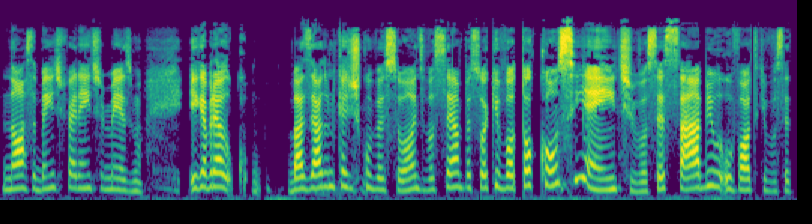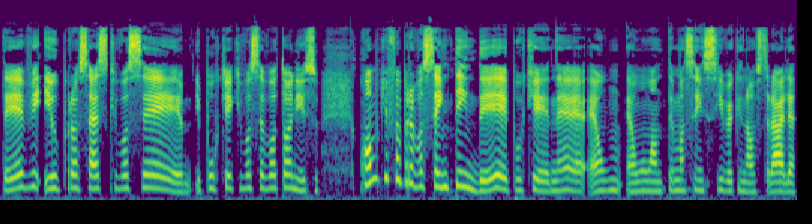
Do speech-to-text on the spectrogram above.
Nossa, bem diferente mesmo. E, Gabriel, baseado no que a gente conversou antes, você é uma pessoa que votou consciente. Você sabe o, voto que você teve e o processo que você. e por que, que você votou nisso. Como que foi para você entender? Porque né, é, um, é um tema sensível aqui na Austrália.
